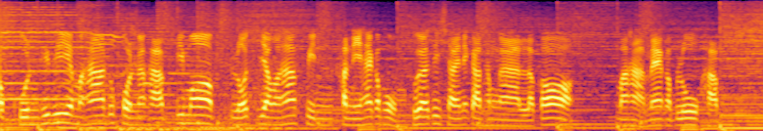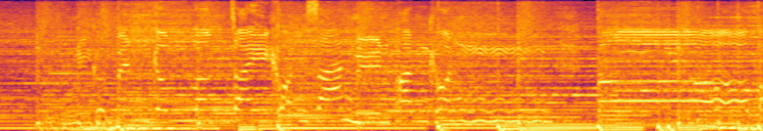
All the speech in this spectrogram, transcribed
อบคุณพี่ๆยามาฮ่าทุกคนนะครับ ที่มอบรถยามาฮ่าฟินคันนี้ให้กับผม เพื่อที่ใช้ในการทำงาน แล้วก็มาหาแม่กับลูกครับหนึ่งคนเป็นกำลังใจคนแสนหมื่นพันคนต่อไป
